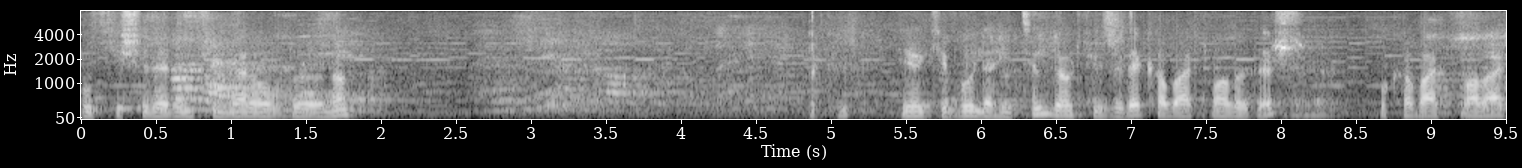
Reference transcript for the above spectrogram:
Bu kişilerin kimler olduğunu Bakın, diyor ki bu lahitin dört yüzü de kabartmalıdır. Bu kabartmalar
